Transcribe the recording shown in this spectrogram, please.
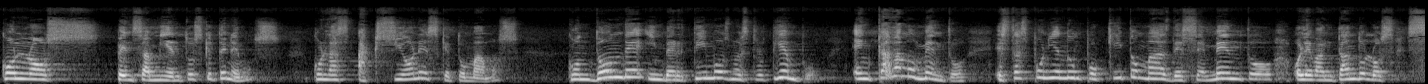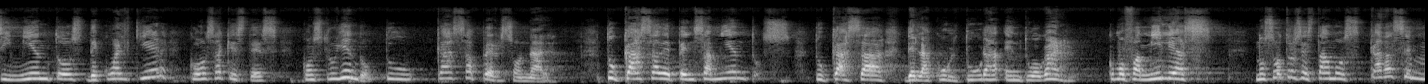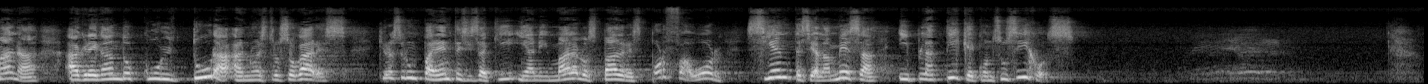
con los pensamientos que tenemos, con las acciones que tomamos, con dónde invertimos nuestro tiempo. En cada momento estás poniendo un poquito más de cemento o levantando los cimientos de cualquier cosa que estés construyendo. Tu casa personal, tu casa de pensamientos, tu casa de la cultura en tu hogar. Como familias, nosotros estamos cada semana agregando cultura a nuestros hogares. Quiero hacer un paréntesis aquí y animar a los padres, por favor, siéntese a la mesa y platique con sus hijos.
